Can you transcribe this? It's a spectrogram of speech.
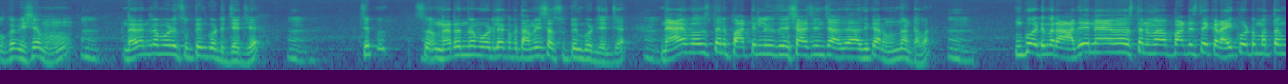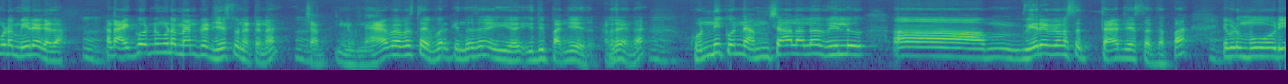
ఒక- విషయము. Narendra Modi supreme court judge. చెప్పు. సో నరేంద్ర మోడీ లేకపోతే అమిత్ షా సుప్రీంకోర్టు జడ్జా. న్యాయ వ్యవస్థని పార్టీలు శాసించే అధి- అధికారం ఉందంటవా. ఇంకోటి మరి అదే న్యాయ వ్యవస్థను పాటిస్తే ఇక్కడ హైకోర్టు మొత్తం కూడా మీరే కదా. అంటే హైకోర్టును కూడా మ్యానిపులేట్ చేస్తున్నట్టేనా? న్యాయ వ్యవస్థ ఎవరి కింద ఇది పనిచేయదు. అర్థమైందా? కొన్ని కొన్ని అంశాలలో వీళ్ళు వేరే వ్యవస్థ తయారు చేస్తారు తప్ప ఇప్పుడు మోడీ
